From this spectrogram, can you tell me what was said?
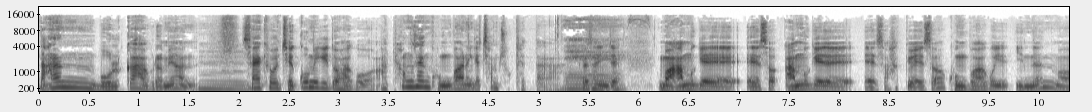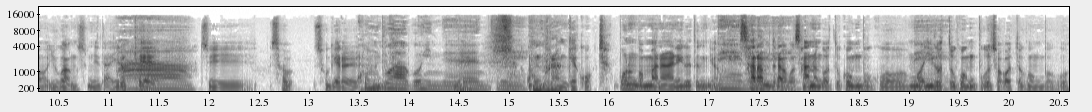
나는 뭘까 그러면 음. 생각해보면 제 꿈이기도 하고 아 평생 공부하는 게 참 좋겠다. 예. 그래서 이제 뭐 아무개에서 아무개에서 학교에서 공부하고 있는 뭐 유광수입니다. 이렇게 아. 서, 소개를 공부하고 합니다. 있는 네. 예. 공부란 게 꼭 책 보는 것만은 아니거든요. 네네. 네. 사람들하고 사는 것도 공부고 뭐 네. 이것도 공부고 저것도 공부고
